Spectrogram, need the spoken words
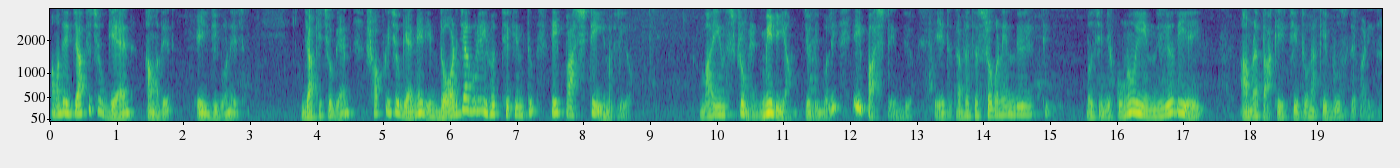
আমাদের যা কিছু জ্ঞান আমাদের এই জীবনের যা কিছু জ্ঞান সব কিছু জ্ঞানেরই দরজাগুলি হচ্ছে কিন্তু এই পাঁচটি ইন্দ্রিয়। বা ইনস্ট্রুমেন্ট মিডিয়াম যদি বলি, এই পাঁচটি ইন্দ্রিয়। এটা তারপরে তো শ্রবণ ইন্দ্রিয় একটি। বলছেন যে কোনো ইন্দ্রিয় দিয়েই আমরা তাকে চেতনাকে বুঝতে পারি না।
